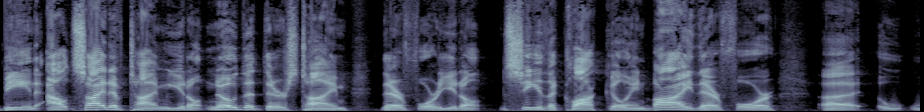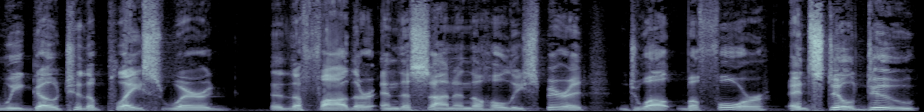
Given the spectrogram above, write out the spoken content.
being outside of time, you don't know that there's time, therefore, you don't see the clock going by, therefore, uh, we go to the place where the Father and the Son and the Holy Spirit dwelt before and still do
